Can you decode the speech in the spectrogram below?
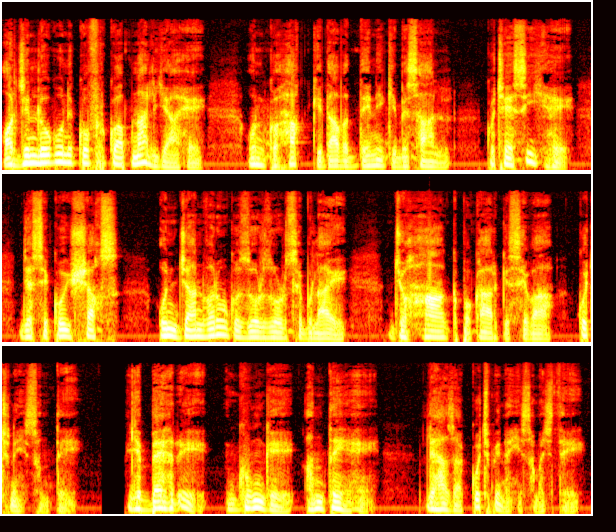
اور جن لوگوں نے کفر کو اپنا لیا ہے، ان کو حق کی دعوت دینے کی مثال کچھ ایسی ہے جیسے کوئی شخص ان جانوروں کو زور زور سے بلائے جو ہانک پکار کے سوا کچھ نہیں سنتے۔ یہ بہرے، گونگے، انتے ہیں، لہذا کچھ بھی نہیں سمجھتے۔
